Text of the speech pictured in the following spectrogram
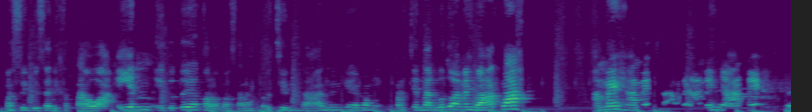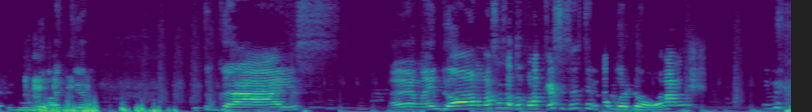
masih bisa diketawain. Itu tuh ya kalau masalah percintaan kayak emang percintaan gue tuh aneh banget lah. Aneh aneh aneh anehnya aneh. Dari dulu anjir. Itu guys. Eh, yang lain dong. Masa satu podcast sih cerita gue doang? Ini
